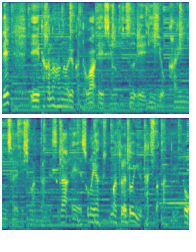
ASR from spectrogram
で、えー、高野花親方は、えー、先日、えー、理事を解任されてしまったんですが、えー、その役、まあ、それはどういう立場かというと、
